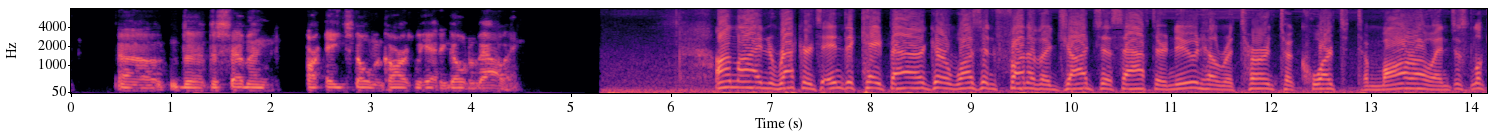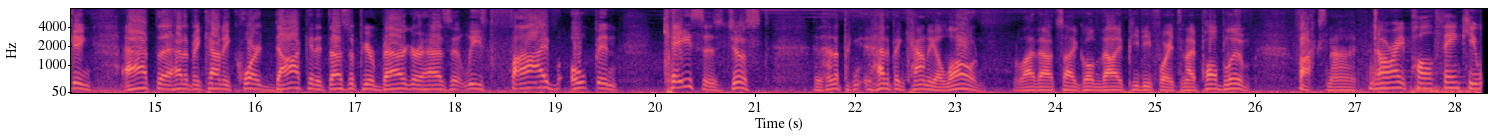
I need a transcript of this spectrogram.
uh, the the seven or eight stolen cars we had in Golden Valley. Online records indicate Baragar was in front of a judge this afternoon. He'll return to court tomorrow. And just looking at the Hennepin County Court docket, it does appear Baragar has at least five open cases just in Hennepin, County alone. Live outside Golden Valley PD for you tonight. Paul Blume, Fox 9. All right, Paul, thank you.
